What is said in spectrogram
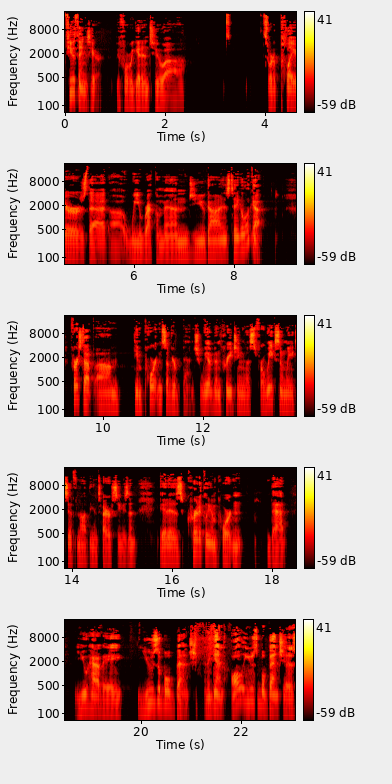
few things here before we get into uh, sort of players that uh, we recommend you guys take a look at. First up, um, the importance of your bench. We have been preaching this for weeks and weeks, if not the entire season. It is critically important that you have a usable bench. And again, all a usable bench is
